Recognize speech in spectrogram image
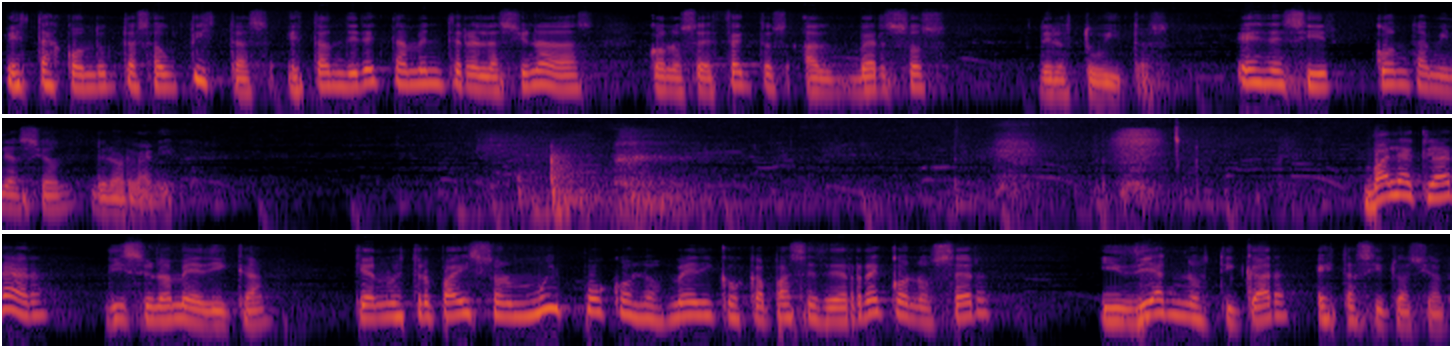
Estas conductas autistas están directamente relacionadas con los efectos adversos de los tubitos, es decir, contaminación del organismo. Vale aclarar, dice una médica, que en nuestro país son muy pocos los médicos capaces de reconocer y diagnosticar esta situación.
